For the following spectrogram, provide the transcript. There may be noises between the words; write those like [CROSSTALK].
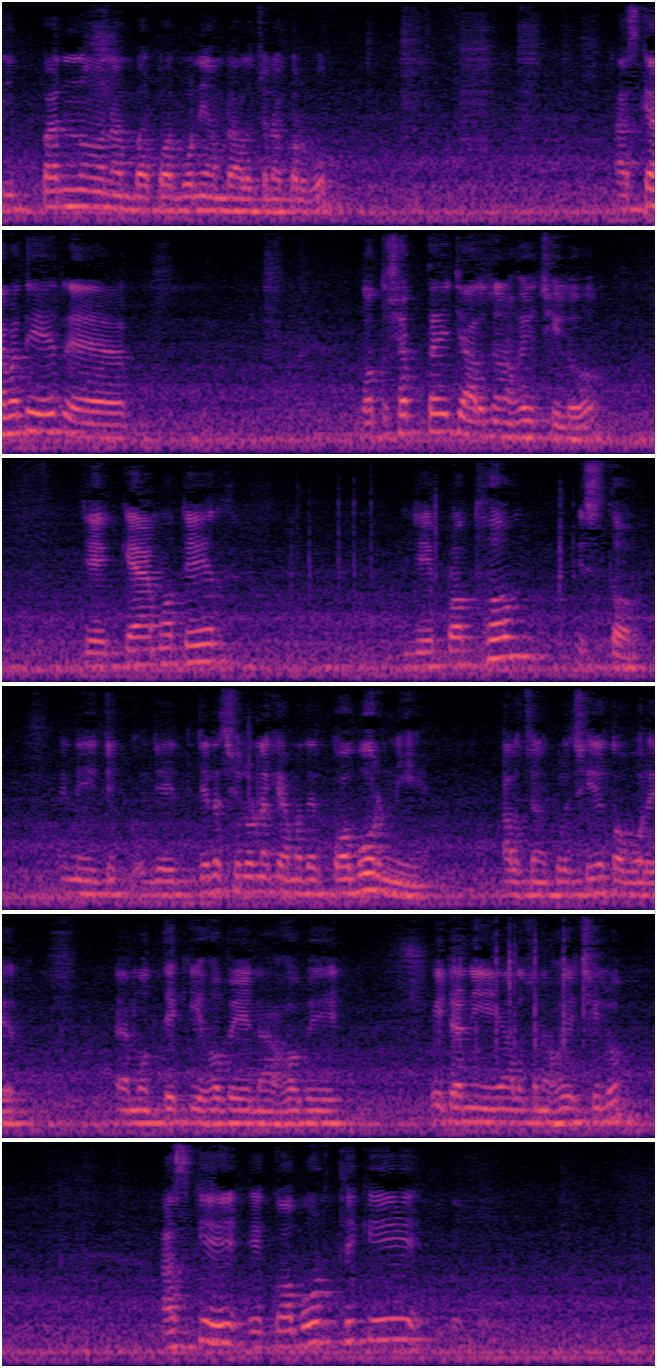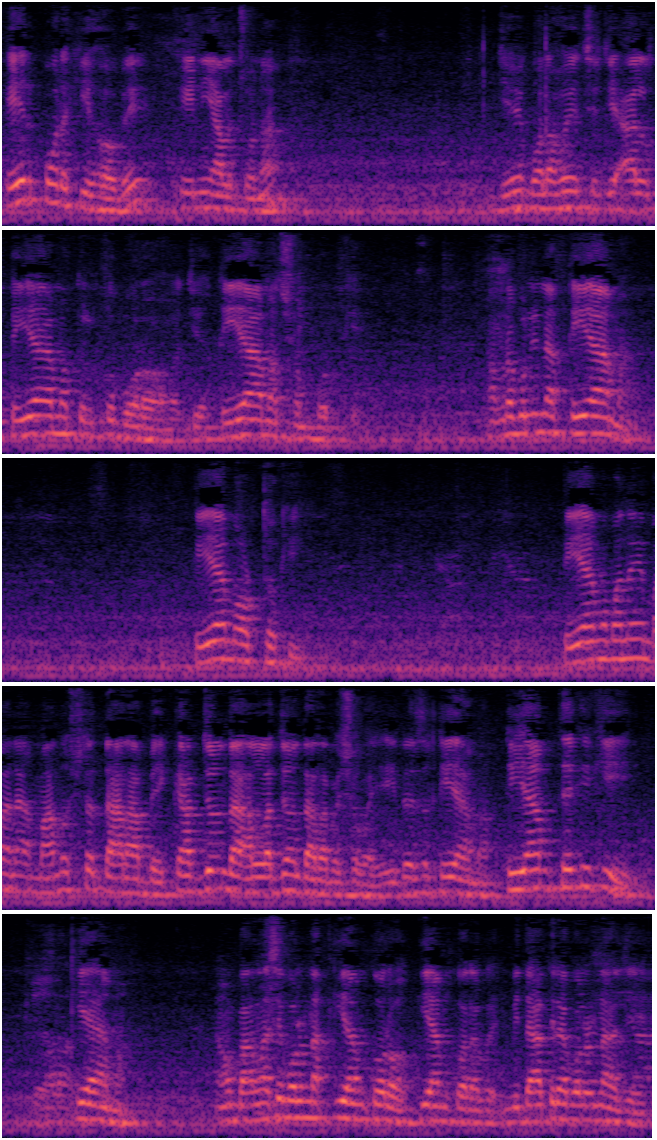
তিপ্পান্ন নাম্বার পর্ব নিয়ে আমরা আলোচনা করব আজকে আমাদের গত সপ্তাহে যে আলোচনা হয়েছিল যে ক্যামতের যে প্রথম স্তর যে- যেটা ছিল নাকি আমাদের কবর নিয়ে আলোচনা করেছি কবরের মধ্যে কি হবে, না হবে, এটা নিয়ে আলোচনা হয়েছিল। আজকে কবর থেকে এরপরে কি হবে, এ নিয়ে আলোচনা। যে বলা হয়েছে যে আল কিয়ামাতুল কুবর, যে কিয়ামত সম্পর্কে। আমরা বলি না কিয়ামা। কিয়াম অর্থ কি? কিয়ামা মানে মানে মানুষটা দাঁড়াবে। কার জন্য আল্লাহর জন্য দাঁড়াবে সবাই? এটা হচ্ছে কিয়ামা কিয়াম থেকে কি? কিয়ামা আমার বাংলাদেশে বলো না কিয়াম করো কিয়াম করাবে বিদাতিরা বলো না যে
